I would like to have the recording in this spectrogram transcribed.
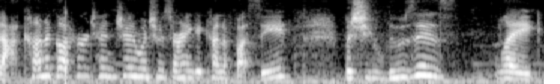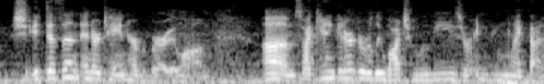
That kind of got her attention when she was starting to get kind of fussy, but she loses, like, she, it doesn't entertain her for very long. Um, so I can't get her to really watch movies or anything like that.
